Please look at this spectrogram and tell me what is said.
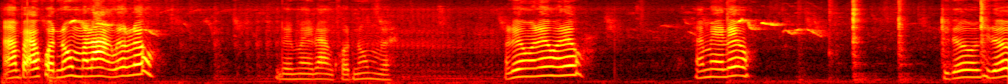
เอาไปเอาขวดนมมาล้างเร็ว เร็วได้ไหมล้างขวดนมเลย มาเร็วมาเร็วมาเร็วให้แม่เร็วพี่เด้อพี่เด้อ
